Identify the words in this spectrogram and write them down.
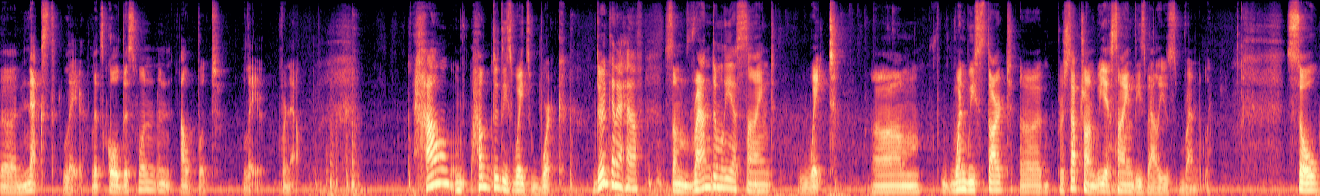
uh, next layer. Let's call this one an output layer for now. How, how do these weights work? They're to have some randomly assigned weight. Um, when we start uh, Perceptron, we assign these values randomly. So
